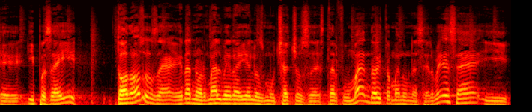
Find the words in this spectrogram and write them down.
Eh, y pues ahí todos, o sea, era normal ver ahí a los muchachos eh, estar fumando y tomando una cerveza y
